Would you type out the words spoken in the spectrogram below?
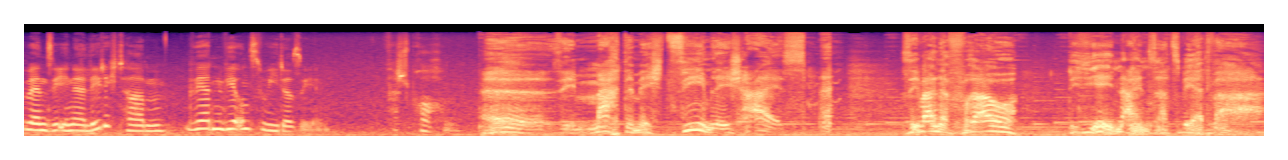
Wenn Sie ihn erledigt haben, werden wir uns wiedersehen. Versprochen. Sie machte mich ziemlich heiß. Sie war eine Frau, die jeden Einsatz wert war.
